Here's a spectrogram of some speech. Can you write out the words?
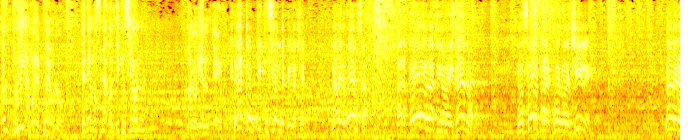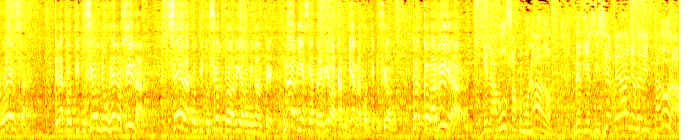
construida por el pueblo. Tenemos una constitución maloliente. La constitución de Pinochet. Una vergüenza para todos los latinoamericanos, no solo para el pueblo de Chile. Una vergüenza que la constitución de un genocida sea la constitución todavía dominante. Nadie se atrevió a cambiar la constitución por cobardía. El abuso acumulado de 17 años de dictadura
